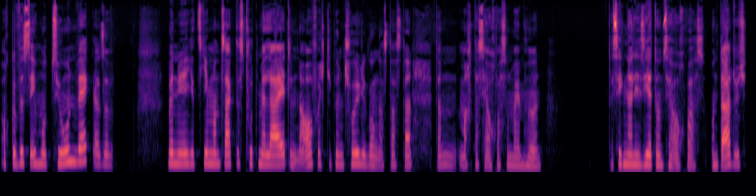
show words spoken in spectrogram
auch gewisse Emotionen weckt. Also wenn mir jetzt jemand sagt, es tut mir leid, eine aufrichtige Entschuldigung ist das dann, dann macht das ja auch was in meinem Hirn. Das signalisiert uns ja auch was. Und dadurch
